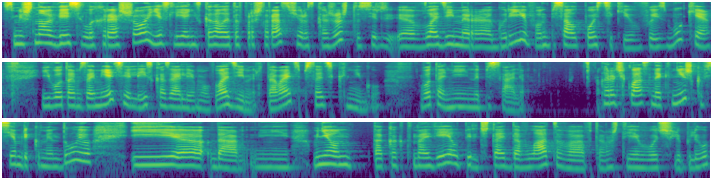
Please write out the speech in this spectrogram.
смешно, весело, хорошо. Если я не сказала это в прошлый раз, еще расскажу, что э, Владимир Гуриев, он писал постики в Фейсбуке, его там заметили и сказали ему, Владимир, давайте писать книгу. Вот они и написали. Короче, классная книжка, всем рекомендую. И э, да, и мне он так как-то навеял перечитать Довлатова, потому что я его очень люблю.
